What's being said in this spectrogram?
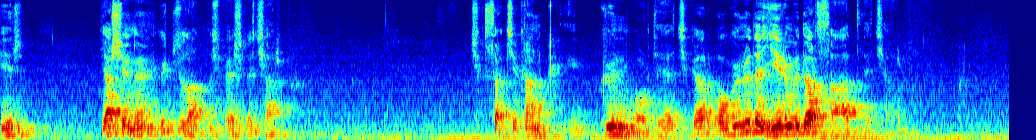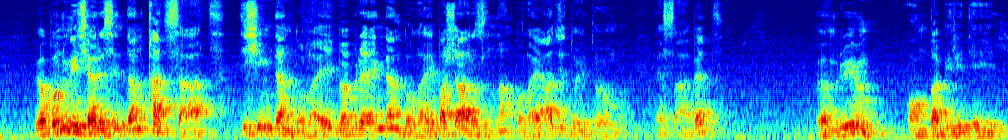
Bir, yaşını 365 ile çarp. Çıksa çıkan gün ortaya çıkar. O günü de 24 saatle çarp. Ve bunun içerisinden kaç saat dişinden dolayı, böbreğinden dolayı, baş ağrısından dolayı acı duyduğum hesap et. Ömrün onda biri değil.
